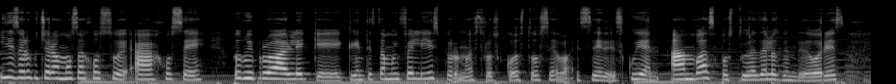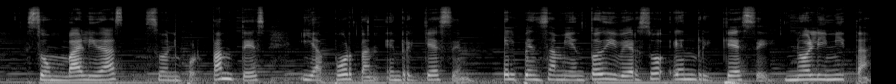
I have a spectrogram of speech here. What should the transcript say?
Y si solo escucháramos a, Josué, a José, pues muy probable que el cliente está muy feliz, pero nuestros costos se, se descuidan. Ambas posturas de los vendedores son válidas, son importantes y aportan, enriquecen. El pensamiento diverso enriquece, no limita.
